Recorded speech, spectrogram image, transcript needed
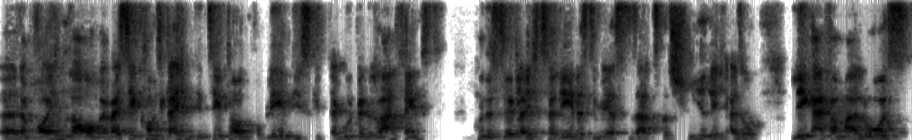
äh, dann brauche ich einen Raum. Weißt du, kommen sie gleich mit den 10.000 Problemen, die es gibt. Ja gut, wenn du so anfängst, und es dir gleich zerredest im ersten Satz, wird es schwierig. Also leg einfach mal los,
